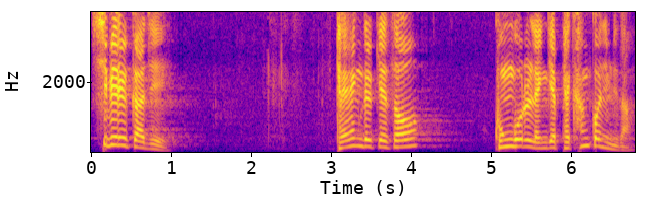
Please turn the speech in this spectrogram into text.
11일까지 대행들께서 공고를 낸 게 101건입니다.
